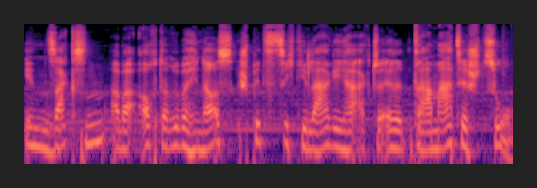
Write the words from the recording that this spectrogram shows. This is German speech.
In Sachsen, aber auch darüber hinaus spitzt sich die Lage ja aktuell dramatisch zu.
